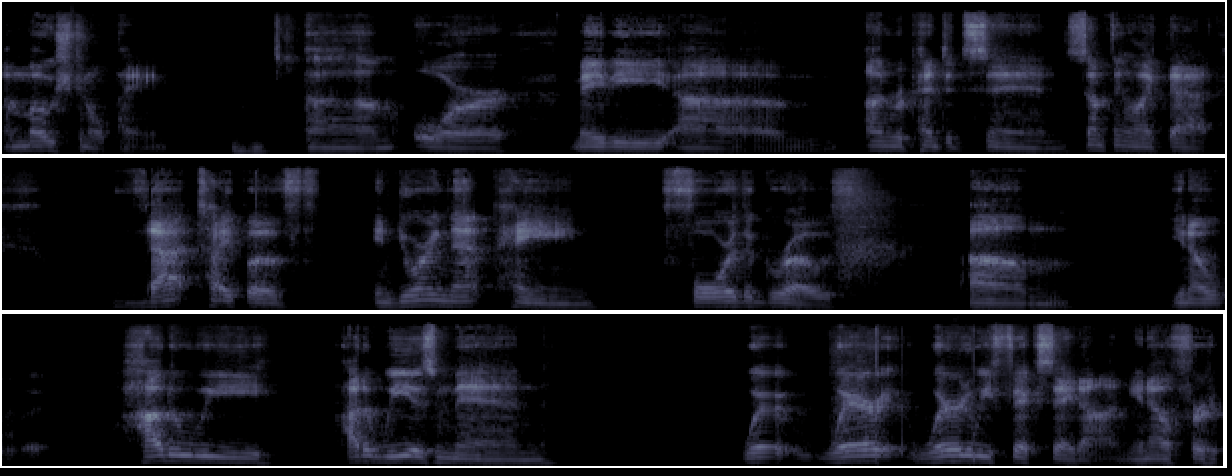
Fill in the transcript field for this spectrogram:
emotional pain mm-hmm. um, or maybe um, unrepented sin, something like that. That type of enduring that pain for the growth. Um, you know, how do we how do we as men where where where do we fixate on? You know, for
